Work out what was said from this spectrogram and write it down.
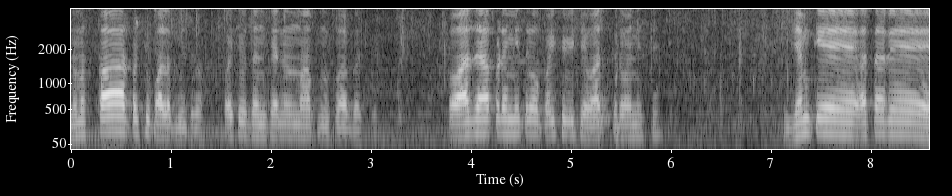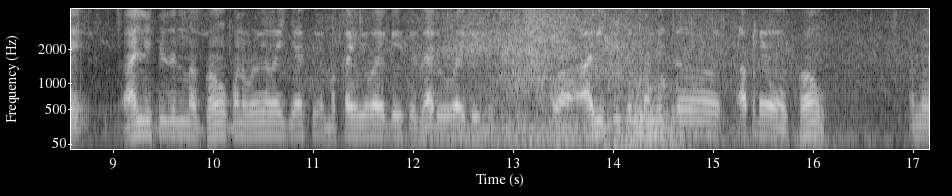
નમસ્કાર, પશુપાલક મિત્રો. પશુધન ચેનલમાં આપનું સ્વાગત છે. તો આજે આપણે મિત્રો પશુ વિશે વાત કરવાની છે. જેમ કે અત્યારે હાલની સિઝનમાં ઘઉં પણ વવાઈ ગયા છે, મકાઈ વવાઈ ગઈ છે ઝારી વવાઈ ગઈ છે. તો આવી સિઝનમાં મિત્રો આપણે ઘઉં અને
